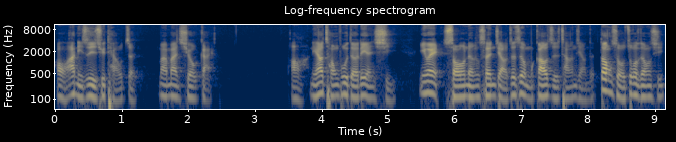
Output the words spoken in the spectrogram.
哦，啊，你自己去调整，慢慢修改。啊，你要重复的练习，因为熟能生巧，这是我们高职常讲的，动手做的东西，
